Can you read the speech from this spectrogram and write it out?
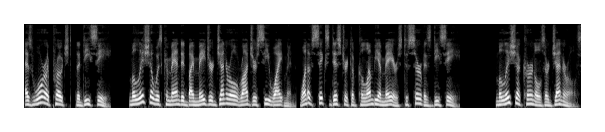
As war approached, the D.C. Militia was commanded by Major General Roger C. Weightman, one of six District of Columbia mayors to serve as D.C. militia colonels or generals.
